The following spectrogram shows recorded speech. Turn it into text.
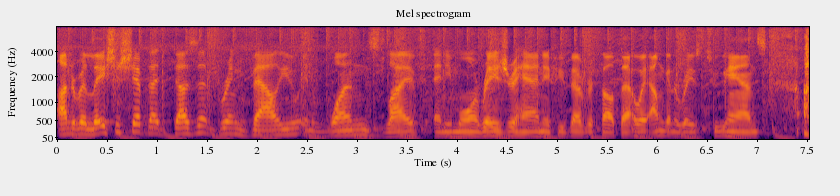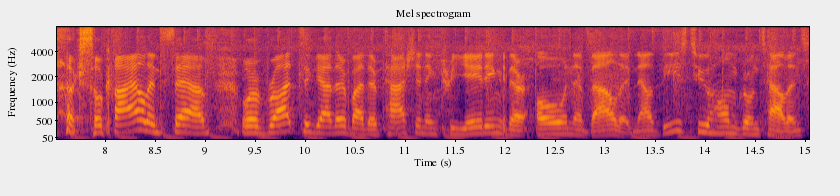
on a relationship that doesn't bring value in one's life anymore. Raise your hand if you've ever felt that way. I'm going to raise two hands. so, Kyle and Sam were brought together by their passion in creating their own ballad. Now, these two homegrown talents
